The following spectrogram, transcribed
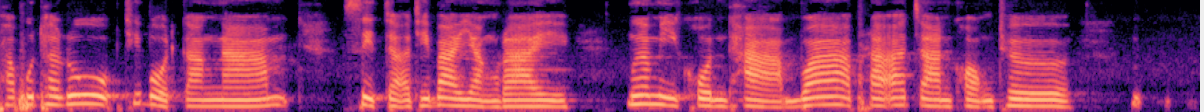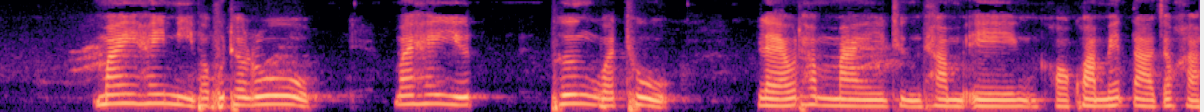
พระพุทธรูปที่โบสถ์กลางน้ำสิทธิ์จะอธิบายอย่างไร เมื่อมีคนถามว่าพระอาจารย์ของเธอ ไม่ให้มีพระพุทธรูป ไม่ให้ยึดพึ่งวัตถุ แล้วทำไมถึงทำเองขอความเมตตาเจ้าค่ะ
